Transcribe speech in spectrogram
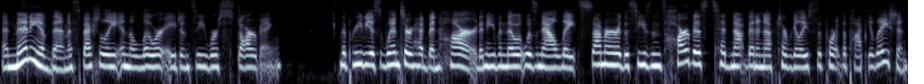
And many of them, especially in the lower agency, were starving. The previous winter had been hard, and even though it was now late summer, the season's harvests had not been enough to really support the population,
